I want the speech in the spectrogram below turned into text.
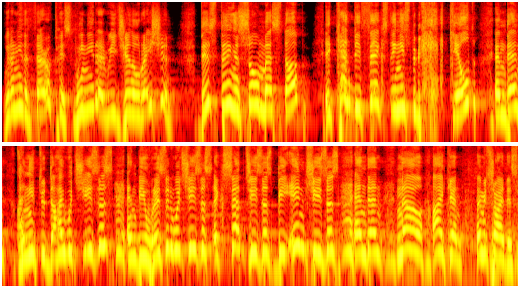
we don't need a therapist, we need a regeneration. This thing is so messed up, it can't be fixed, it needs to be killed and then I need to die with Jesus and be risen with Jesus, accept Jesus, be in Jesus and then now I can, let me try this.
